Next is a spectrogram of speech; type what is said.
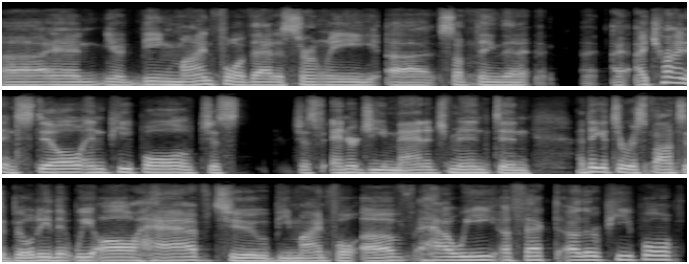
Uh, and you know, being mindful of that is certainly uh, something that I, I try and instill in people. Just just energy management, and I think it's a responsibility that we all have to be mindful of how we affect other people.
